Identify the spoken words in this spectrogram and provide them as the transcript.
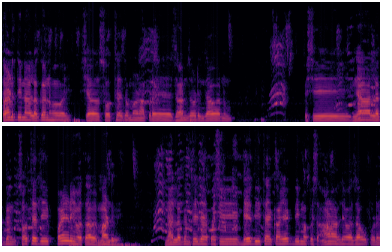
ત્રણ દિના લગ્ન હોય. ચોથે જમણ આપણે જાન જોડીને જવાનું. પછી ત્યાં લગ્ન ચોથે દી પરણી હોત આવે માંડવે. ત્યાં લગ્ન થઈ જાય પછી બે દી થાય કાં એક દીમાં પછી આણા લેવા જવું પડે.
